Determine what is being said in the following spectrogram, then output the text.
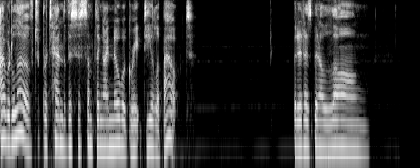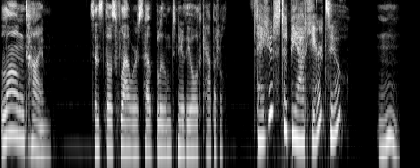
I would love to pretend this is something I know a great deal about. But it has been a long, long time since those flowers have bloomed near the old capital. They used to be out here too. Mm.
